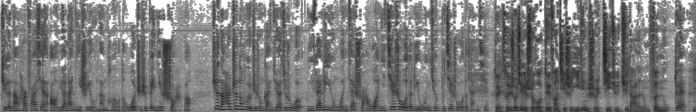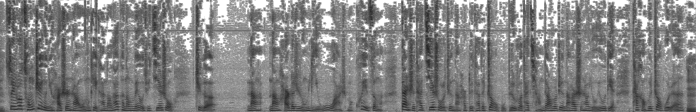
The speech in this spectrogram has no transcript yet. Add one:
这个男孩发现哦，原来你是有男朋友的，我只是被你耍了。这个男孩真的会有这种感觉，就是我你在利用我，你在耍我，你接受我的礼物，你却不接受我的感情。对，所以说这个时候，对方其实一定是积聚巨大的这种愤怒。对，嗯，所以说从这个女孩身上，我们可以看到，她可能没有去接受这个。男男孩的这种礼物啊，什么馈赠啊，但是他接受了这个男孩对他的照顾，比如说他强调说这个男孩身上有优点，他很会照顾人，嗯，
